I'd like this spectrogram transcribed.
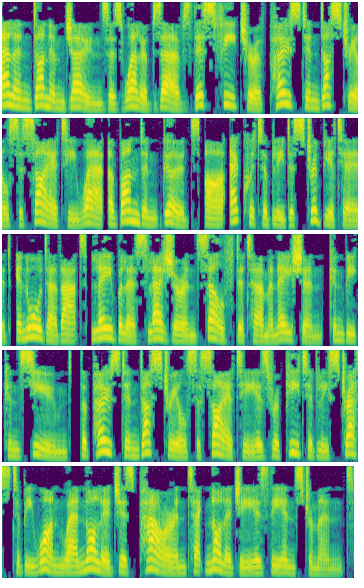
Ellen Dunham Jones as well observes this feature of post-industrial society where abundant goods are equitably distributed in order that laborless leisure and self-determination can be consumed. The post-industrial society is repeatedly stressed to be one where knowledge is power and technology is the instrument.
